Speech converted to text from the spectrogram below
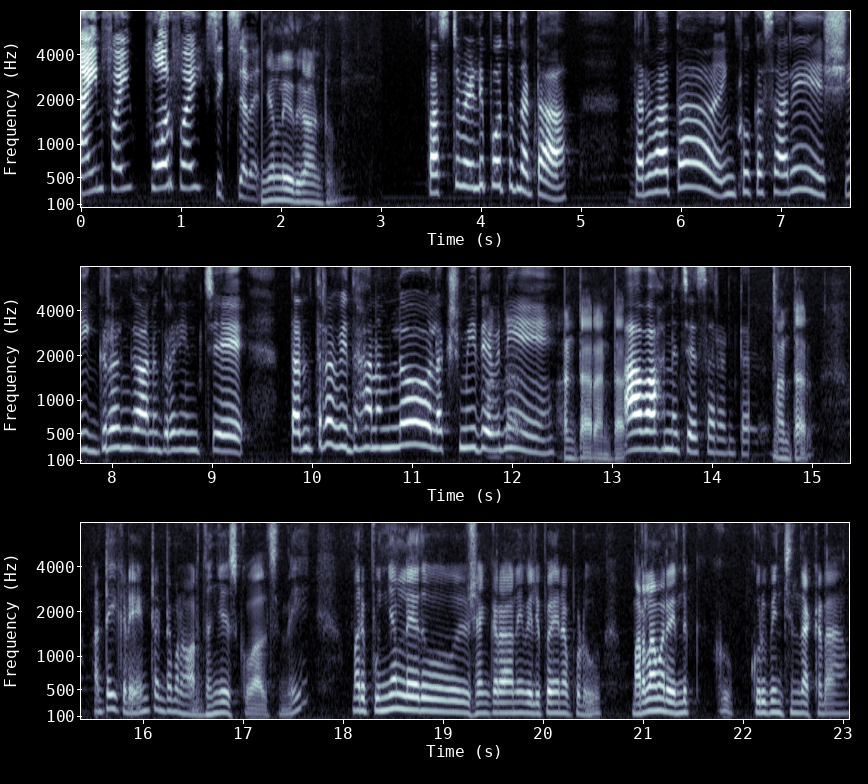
nine five four five six seven. లేదుగా ఫస్ట్ వెళ్ళిపోతుందట. తర్వాత ఇంకొకసారి శీఘ్రంగా అనుగ్రహించే తంత్ర విధానంలో లక్ష్మీదేవిని అంటారు అంటారు ఆవాహన చేశారంటారు అంటారు. అంటే ఇక్కడ ఏంటంటే మనం అర్థం చేసుకోవాల్సింది మరి పుణ్యం లేదు శంకర అని వెళ్ళిపోయినప్పుడు మరలా మరి ఎందుకు కురిపించింది అక్కడ?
